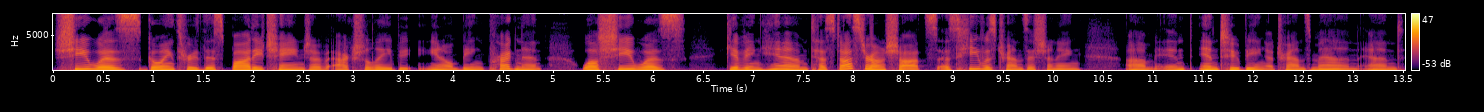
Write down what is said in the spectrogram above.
She was going through this body change of actually, be, you know, being pregnant while she was giving him testosterone shots as he was transitioning um, in, into being a trans man. And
